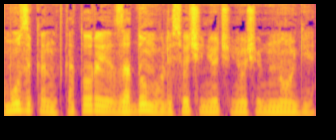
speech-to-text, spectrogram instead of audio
музыка, над которой задумывались очень-очень-очень многие.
